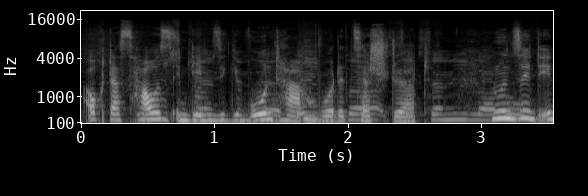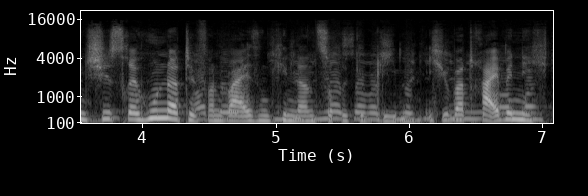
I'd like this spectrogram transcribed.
Auch das Haus, in dem sie gewohnt haben, wurde zerstört. Nun sind in Schisre Hunderte von Waisenkindern zurückgeblieben. Ich übertreibe nicht.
